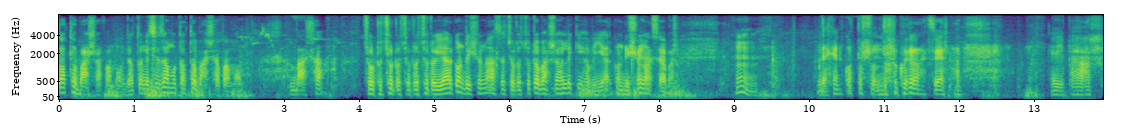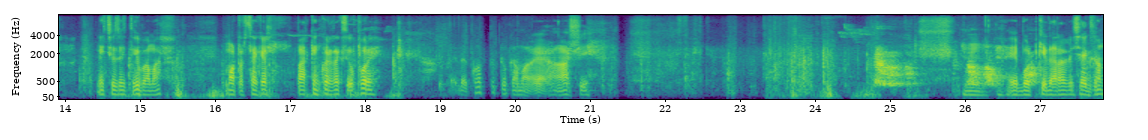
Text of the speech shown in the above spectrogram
তত বাসা পাবো, যত নিচে যাব তত বাসা পাবো। বাসা, ছোট ছোট ছোট ছোট এয়ার কন্ডিশনও আছে, ছোট ছোট বাসা হলে কি হবে? এয়ার কন্ডিশনও আছে আবার। হুম, দেখেন কত সুন্দর করে রাখছে এরা। এই পাহাড়, নিচে যাইতে হইব আমার। মোটর সাইকেল পার্কিং করে রাখছি উপরে। এটা কতটুকু আমার আসি এই বটকি দাঁড়া রয়েছে একজন।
